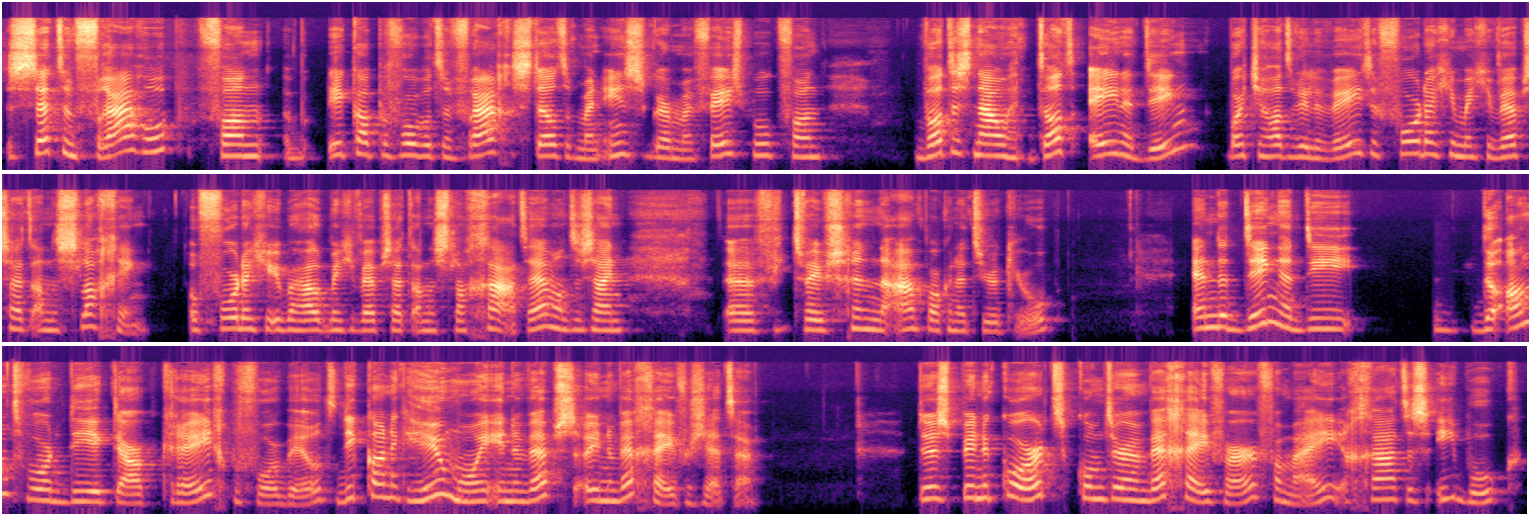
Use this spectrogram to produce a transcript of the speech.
Zet een vraag op van, ik had bijvoorbeeld een vraag gesteld op mijn Instagram en Facebook van, wat is nou dat ene ding wat je had willen weten voordat je met je website aan de slag ging? Of voordat je überhaupt met je website aan de slag gaat. Hè? Want er zijn uh, twee verschillende aanpakken natuurlijk hierop. En de dingen die, de antwoorden die ik daarop kreeg bijvoorbeeld, die kan ik heel mooi in een, web, in een weggever zetten. Dus binnenkort komt er een weggever van mij, een gratis e-book,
